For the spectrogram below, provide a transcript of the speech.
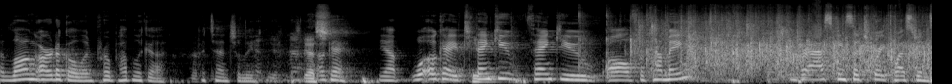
A long article in ProPublica, potentially. Yes. Okay, yeah. Well, okay, thank you, thank you all for coming and for asking such great questions.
